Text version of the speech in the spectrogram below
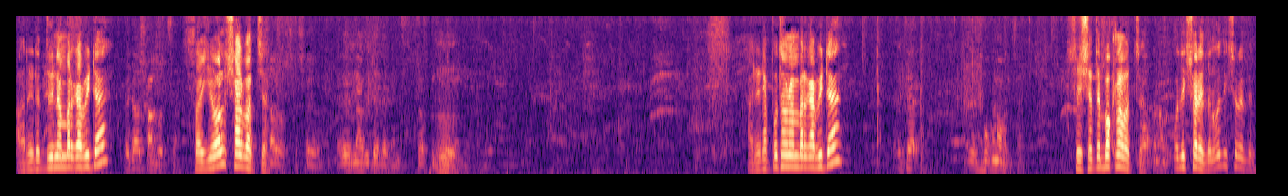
আর এটা দুই নাম্বার গাভিটা? সাহিওয়াল সার বাচ্চা। আর এটা প্রথম নাম্বার গাভিটা? এটা বকনা বাচ্চা। সেই সাথে বকনা বাচ্চা। ওদিক সরে দেন ওদিক সরে দেন।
